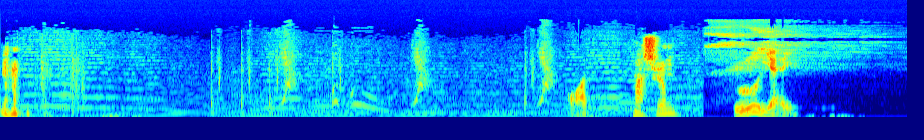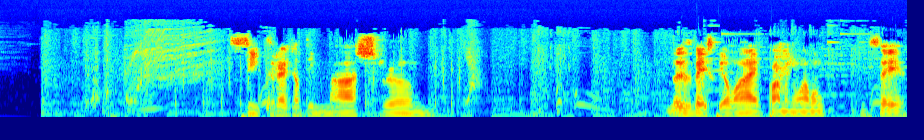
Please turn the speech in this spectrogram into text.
Mushroom? Ooh, yay. Secret of the mushroom. This is basically a live farming level, say,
